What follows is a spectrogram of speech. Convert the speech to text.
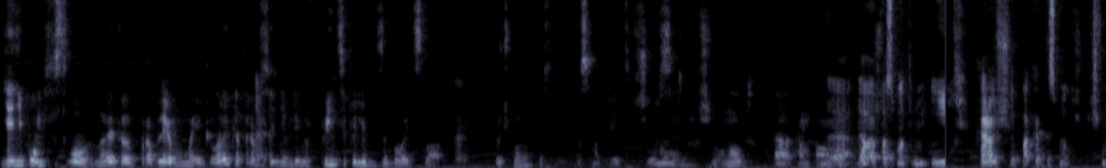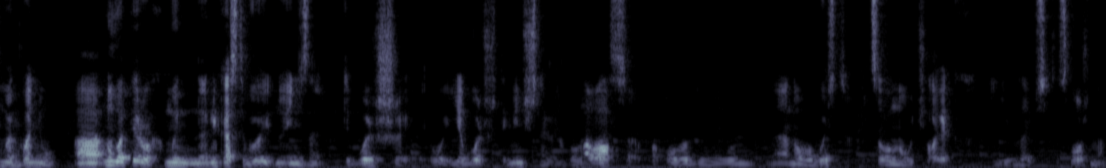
Я не помню слово, но это вот проблема моей головы, которая в Так. последнее время, в принципе, любит забывать слова. Так. Хочешь, можно пос- посмотреть. Шоу-ноут. Шоу-ноут. Да, там, по-моему, Да, давай что-то. посмотрим. И, короче, пока ты смотришь, к чему я клоню? А, ну, во-первых, мы наверняка с тобой, ну, я не знаю, ты больше, ой, я больше, ты меньше, наверное, волновался по поводу а, нового гостя, в целом новый человек, и запись это сложно.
